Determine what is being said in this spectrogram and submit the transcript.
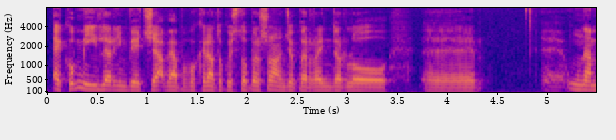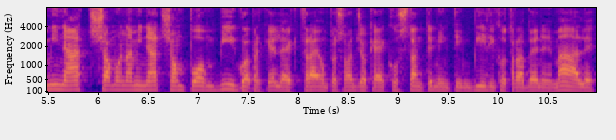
Ecco, Miller invece aveva proprio creato questo personaggio per renderlo eh, una minaccia, ma una minaccia un po' ambigua, perché Electra è un personaggio che è costantemente in bilico tra bene e male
